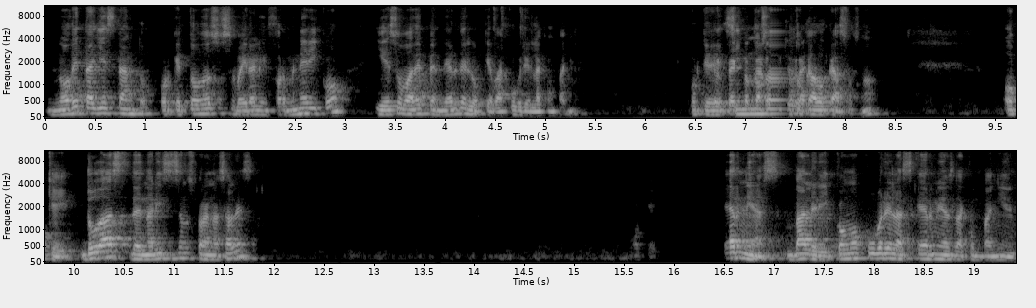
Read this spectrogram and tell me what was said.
No detalles tanto, porque todo eso se va a ir al informe médico y eso va a depender de lo que va a cubrir la compañía. Porque si nos ha tocado casos, ¿no? Ok, ¿dudas de nariz y senos paranasales? Ok. Hernias, Valerie, ¿cómo cubre las hernias la compañía?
